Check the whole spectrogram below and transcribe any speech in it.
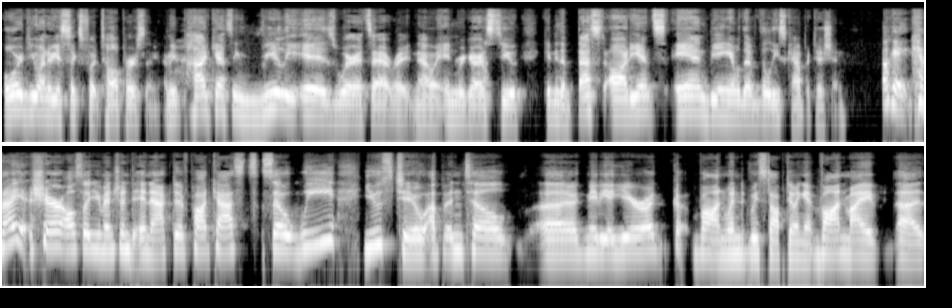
or do you want to be a six foot tall person? I mean, podcasting really is where it's at right now in regards to getting the best audience and being able to have the least competition. Okay, can I share also? You mentioned inactive podcasts. So we used to, up until uh, maybe a year ago. Vaughn, when did we stop doing it? Vaughn, my uh,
